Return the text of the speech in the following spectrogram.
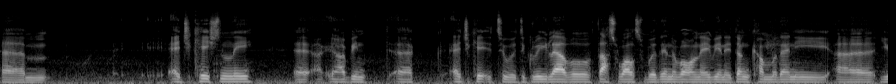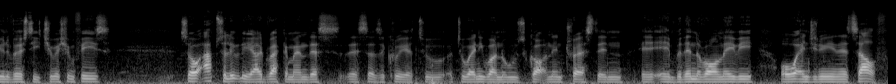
Um, educationally, uh, you know, I've been uh, educated to a degree level. That's whilst within the Royal Navy and it doesn't come with any uh, university tuition fees. So absolutely, I'd recommend this this as a career to to anyone who's got an interest in, in within the Royal Navy or engineering itself.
